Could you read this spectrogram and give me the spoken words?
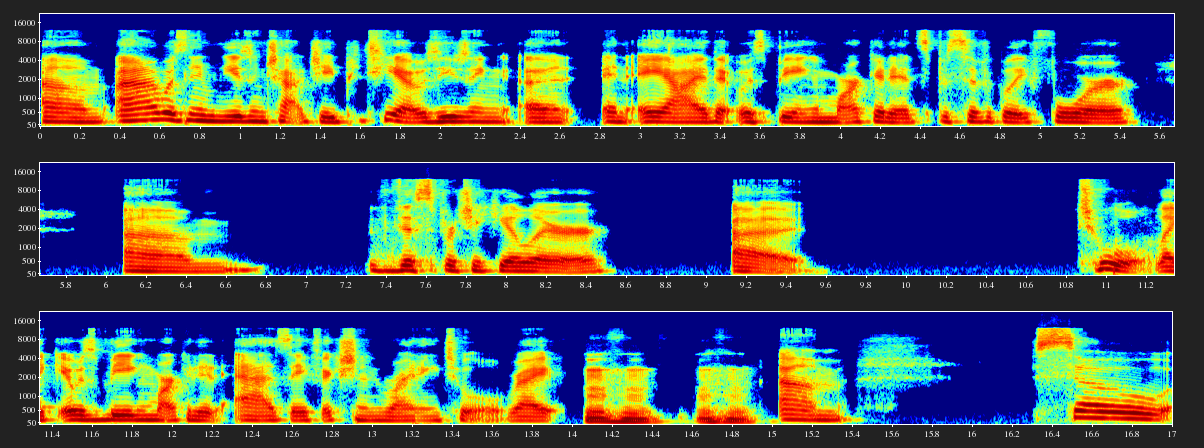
Um, I wasn't even using Chat GPT. I was using a, an AI that was being marketed specifically for um, this particular uh, tool. Like it was being marketed as a fiction writing tool, right? Mm-hmm, mm-hmm. Um, so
